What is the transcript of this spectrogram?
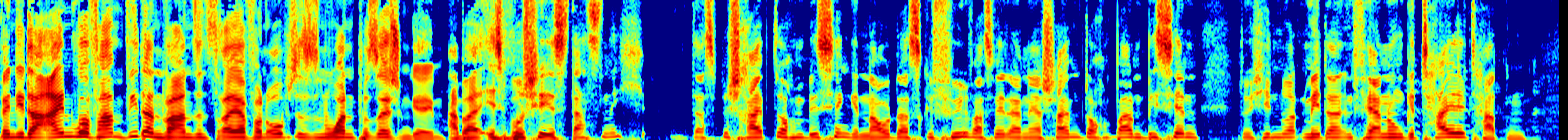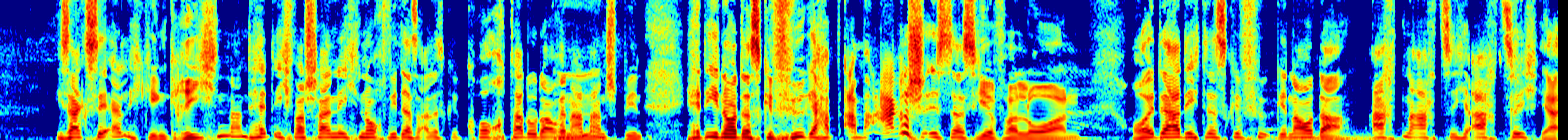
Wenn die da Einwurf haben, wieder ein Wahnsinnsdreier von Obst, ist ein One-Possession-Game. Aber ist Buschi, ist das nicht? Das beschreibt doch ein bisschen genau das Gefühl, was wir dann ja scheinbar doch ein bisschen durch 100 Meter Entfernung geteilt hatten. Ich sag's dir ehrlich, gegen Griechenland hätte ich wahrscheinlich noch, wie das alles gekocht hat oder auch in Mhm. anderen Spielen, hätte ich noch das Gefühl gehabt, am Arsch ist das hier verloren. Heute hatte ich das Gefühl, genau da, 88, 80, Ja,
